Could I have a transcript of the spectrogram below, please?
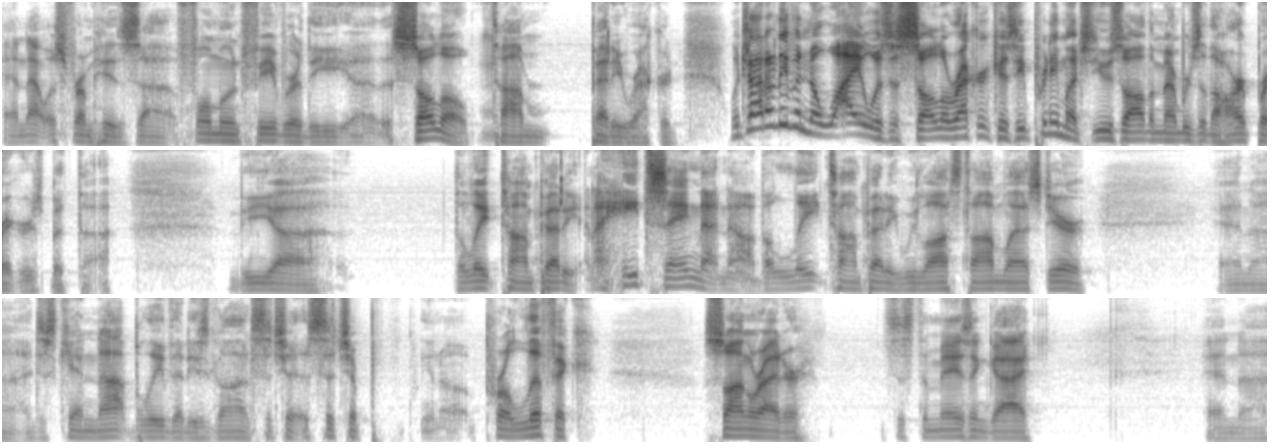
And that was from his uh, Full Moon Fever, the uh, the solo Tom Petty record, which I don't even know why it was a solo record because he pretty much used all the members of the Heartbreakers. But uh, the uh, the late Tom Petty, and I hate saying that now. The late Tom Petty. We lost Tom last year, and uh, I just cannot believe that he's gone. Such a such a you know prolific songwriter. It's just an amazing guy, and uh,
